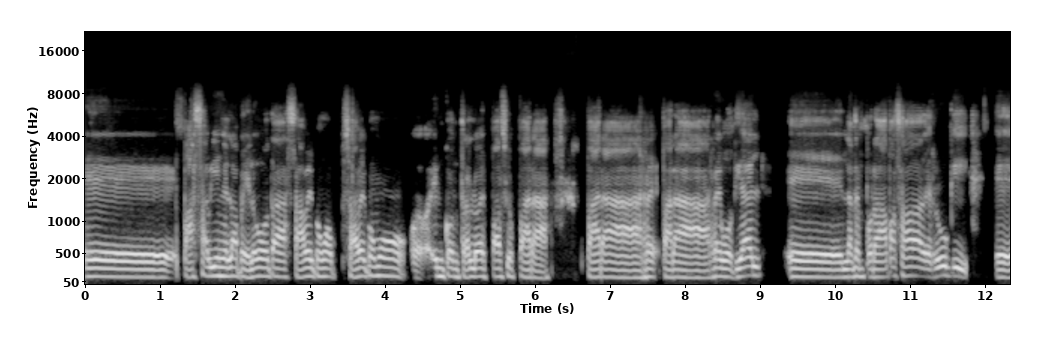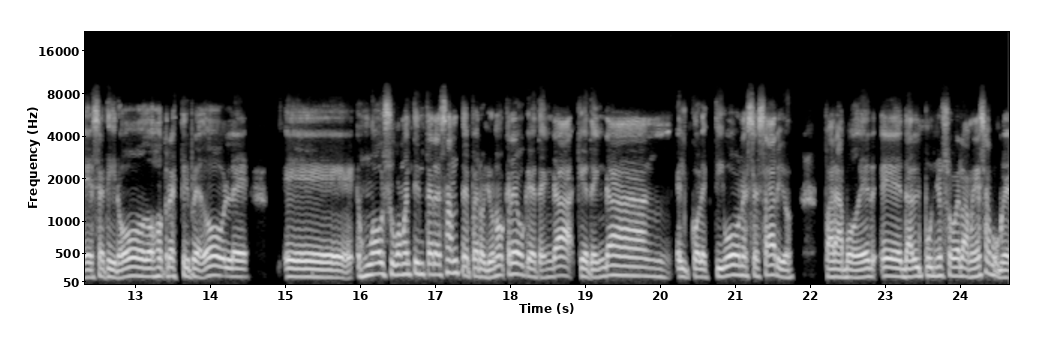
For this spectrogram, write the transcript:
eh, pasa bien en la pelota, sabe cómo, sabe cómo encontrar los espacios para, para, para rebotear. Eh, la temporada pasada de rookie eh, se tiró dos o tres triple dobles. Es un jugador sumamente interesante, pero yo no creo que tenga que tengan el colectivo necesario para poder dar el puño sobre la mesa, porque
